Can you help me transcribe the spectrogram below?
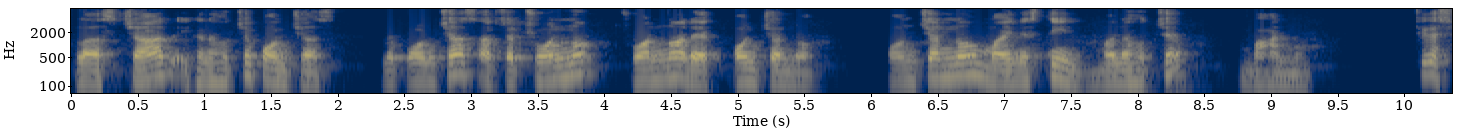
প্লাস চার, এখানে হচ্ছে পঞ্চাশ। তাহলে পঞ্চাশ আর চার চুয়ান্ন চুয়ান্ন আর এক পঞ্চান্ন। পঞ্চান্ন মাইনাস তিন মানে হচ্ছে বাহান্ন। ঠিক আছে?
